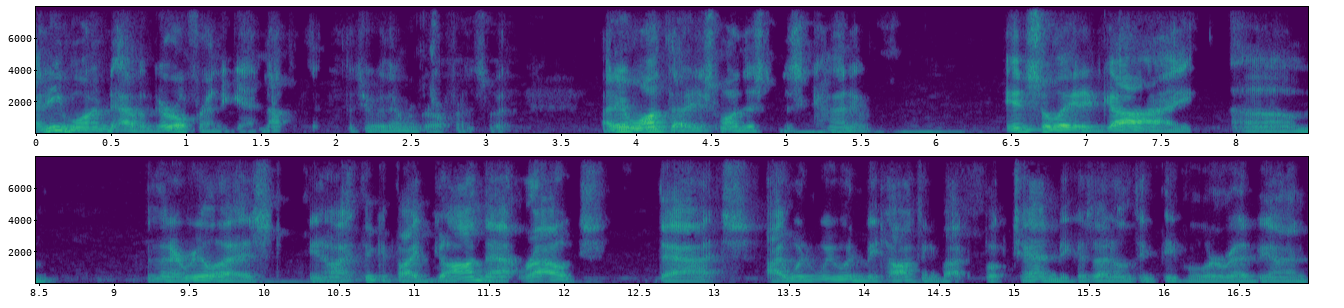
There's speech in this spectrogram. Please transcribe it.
I didn't even want him to have a girlfriend again. Not that the two of them were girlfriends, but I didn't want that. I just wanted this, this kind of insulated guy. Um, and then I realized, you know, I think if I'd gone that route, that I would we wouldn't be talking about book ten because I don't think people would have read beyond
